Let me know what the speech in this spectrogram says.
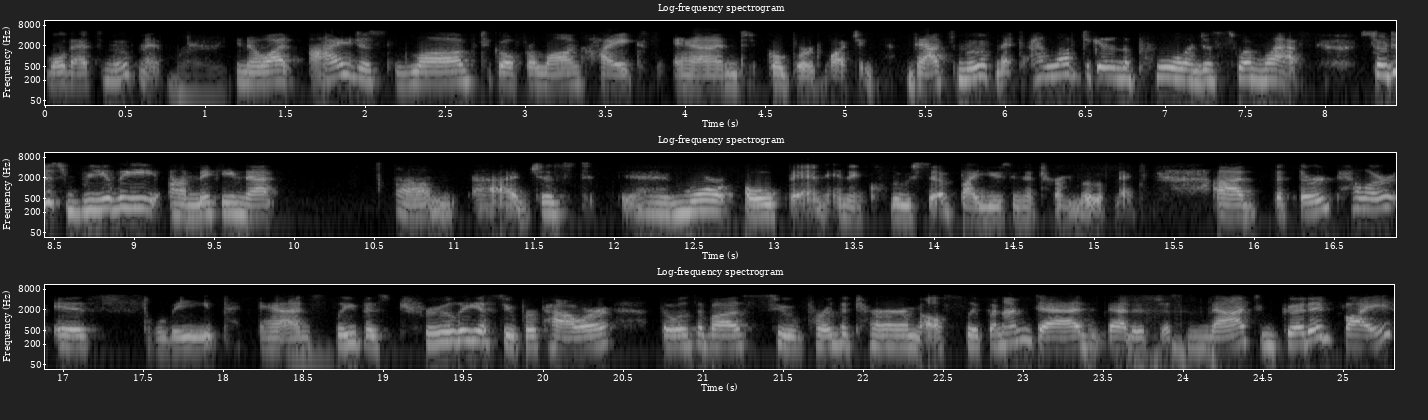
Well, that's movement. Right. You know what? I just love to go for long hikes and go bird watching. That's movement. I love to get in the pool and just swim laps. So just really um, making that um, uh, just uh, more open and inclusive by using the term movement. Uh, the third pillar is sleep, and sleep is truly a superpower. Those of us who've heard the term, I'll sleep when I'm dead, that is just not good advice.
